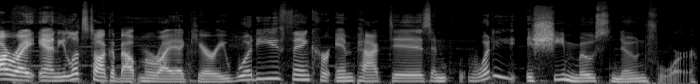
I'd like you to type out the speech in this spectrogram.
All right, Annie, let's talk about Mariah Carey. What do you think her impact is, and what you, is she most known for?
